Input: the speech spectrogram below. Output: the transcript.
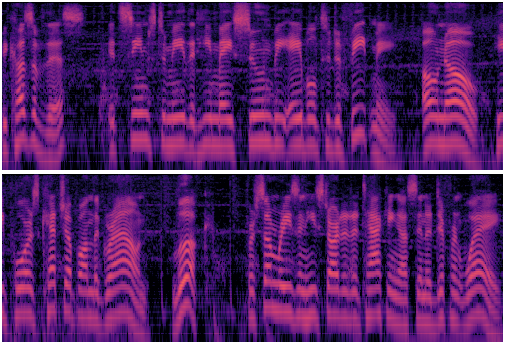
Because of this, it seems to me that he may soon be able to defeat me. Oh no, he pours ketchup on the ground. Look, for some reason he started attacking us in a different way.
